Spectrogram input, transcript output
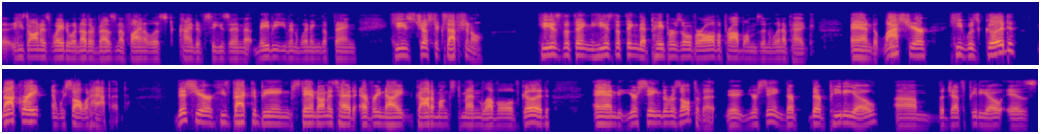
uh, he's on his way to another Vezina finalist kind of season, maybe even winning the thing. He's just exceptional. He is the thing. He is the thing that papers over all the problems in Winnipeg. And last year he was good, not great, and we saw what happened. This year he's back to being stand on his head every night, God amongst men level of good, and you're seeing the result of it. You're seeing their their PDO, um, the Jets PDO is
